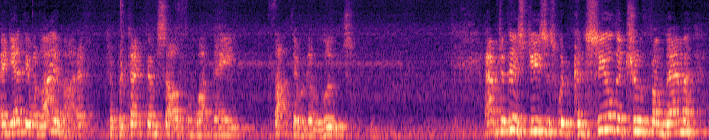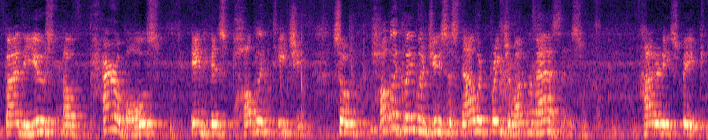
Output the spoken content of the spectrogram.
And yet they would lie about it to protect themselves from what they thought they were going to lose. After this, Jesus would conceal the truth from them by the use of parables in his public teaching. So, publicly, when Jesus now would preach among the masses, how did he speak?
